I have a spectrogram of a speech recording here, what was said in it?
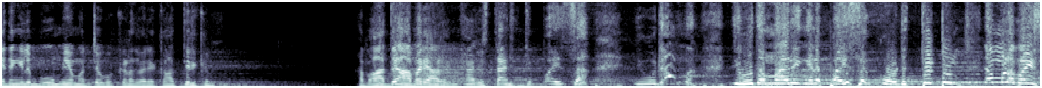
ഏതെങ്കിലും ഭൂമിയോ മറ്റോ വെക്കുന്നത് വരെ കാത്തിരിക്കണം അപ്പൊ അത് അവരറിഞ്ഞാൽ ഉസ്താനിത് പൈസ. ജൂതന്മാ ജൂതന്മാരിങ്ങനെ പൈസ കൊടുത്തിട്ടും നമ്മളെ പൈസ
